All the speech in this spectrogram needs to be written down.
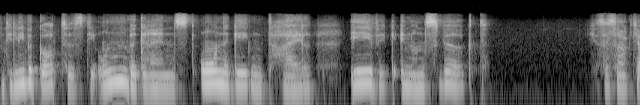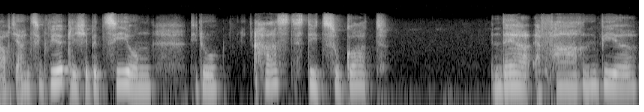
Und die Liebe Gottes, die unbegrenzt, ohne Gegenteil, ewig in uns wirkt. Jesus sagt ja auch, die einzig wirkliche Beziehung, die du hast, ist die zu Gott. In der erfahren wir,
